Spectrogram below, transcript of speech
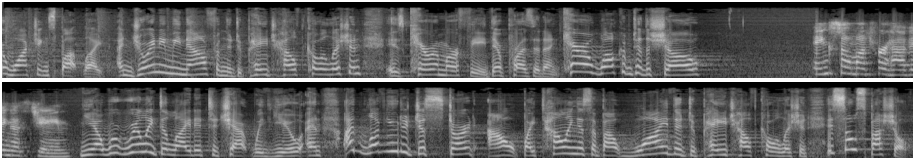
You're watching Spotlight. And joining me now from the DuPage Health Coalition is Kara Murphy, their president. Kara, welcome to the show. Thanks so much for having us, Jane. Yeah, we're really delighted to chat with you. And I'd love you to just start out by telling us about why the DuPage Health Coalition is so special.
